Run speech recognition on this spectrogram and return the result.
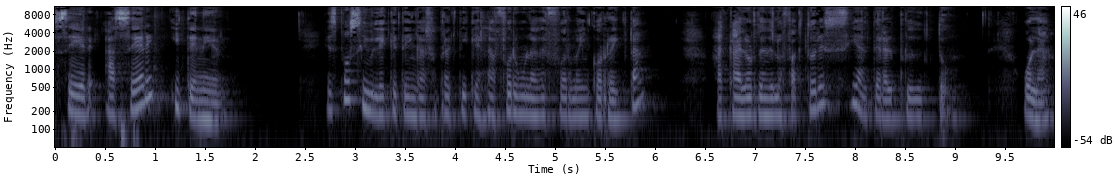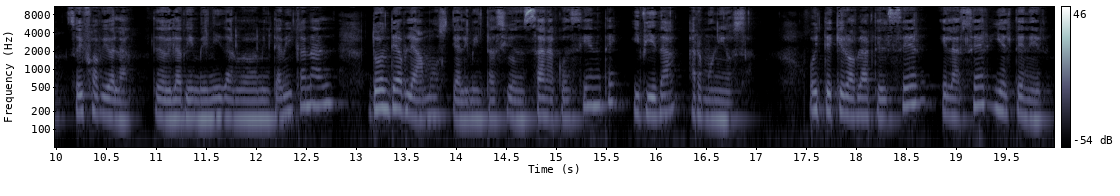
Ser, hacer y tener. ¿Es posible que tengas o practiques la fórmula de forma incorrecta? Acá el orden de los factores sí altera el producto. Hola, soy Fabiola. Te doy la bienvenida nuevamente a mi canal, donde hablamos de alimentación sana consciente y vida armoniosa. Hoy te quiero hablar del ser, el hacer y el tener.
